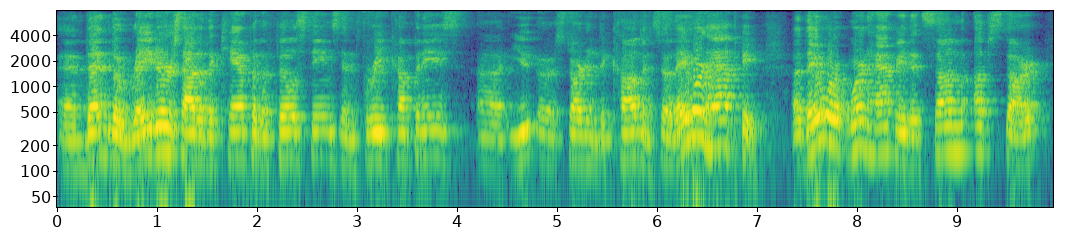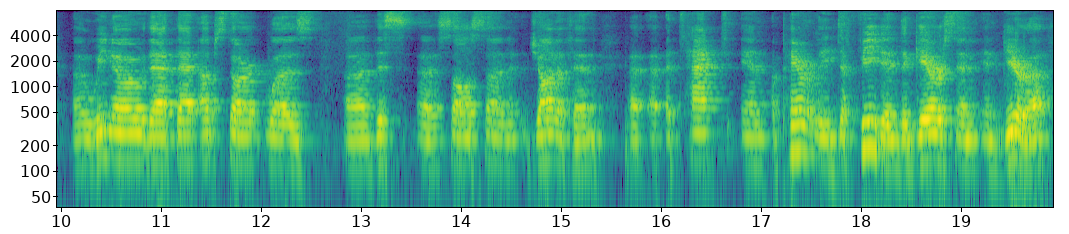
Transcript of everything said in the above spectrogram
And then the raiders out of the camp of the Philistines in three companies uh, uh, started to come, and so they weren't happy. Uh, they were, weren't happy that some upstart, uh, we know that that upstart was uh, this uh, Saul's son Jonathan, attacked and apparently defeated the garrison in Gera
